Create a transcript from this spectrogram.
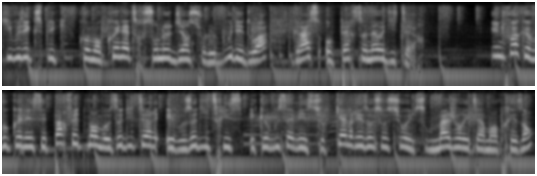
qui vous explique comment connaître son audience sur le bout des doigts grâce au persona auditeur. Une fois que vous connaissez parfaitement vos auditeurs et vos auditrices et que vous savez sur quels réseaux sociaux ils sont majoritairement présents,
